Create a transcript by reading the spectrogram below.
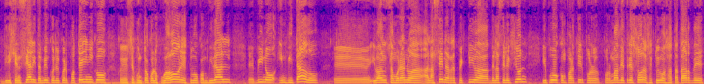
dirigencial y también con el cuerpo técnico, que se juntó con los jugadores, estuvo con Vidal, eh, vino invitado eh, Iván Zamorano a, la cena respectiva de la selección y pudo compartir por, por más de tres horas, estuvimos hasta tarde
